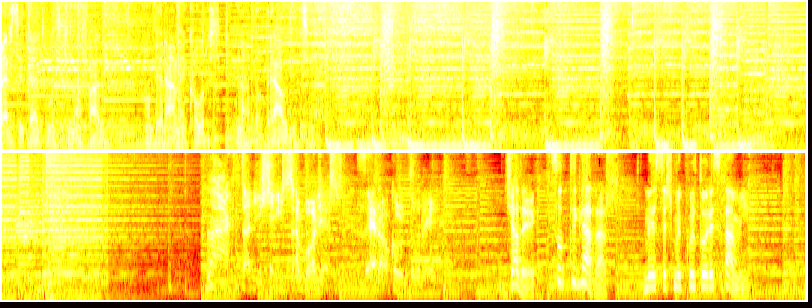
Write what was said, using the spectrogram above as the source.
Uniwersytet Łódzki na Fali. Obieramy kurs na dobre audycje. Ach, ta dzisiejsza młodzież. Zero kultury. Dziadek, co ty gadasz? My jesteśmy kulturystami.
